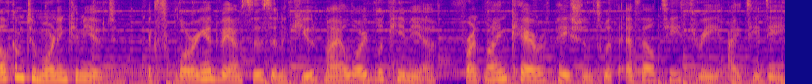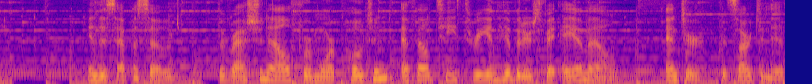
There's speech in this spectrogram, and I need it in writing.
Welcome to Morning Commute, exploring advances in acute myeloid leukemia, frontline care of patients with FLT3 ITD. In this episode, the rationale for more potent FLT3 inhibitors for AML. Enter quizartinib.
